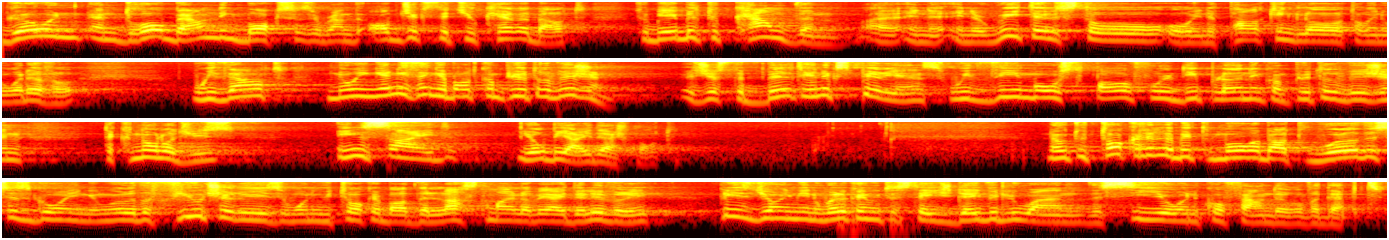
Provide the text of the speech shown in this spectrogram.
go and, and draw bounding boxes around the objects that you care about to be able to count them uh, in, a, in a retail store or in a parking lot or in whatever without knowing anything about computer vision. It's just a built-in experience with the most powerful deep learning computer vision technologies inside your BI dashboard. Now, to talk a little bit more about where this is going and where the future is when we talk about the last mile of AI delivery, please join me in welcoming to stage David Luan, the CEO and co-founder of Adept.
